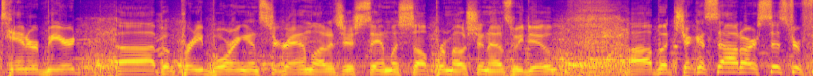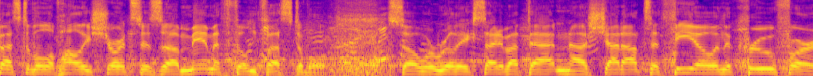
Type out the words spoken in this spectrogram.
Tanner Beard, uh, but pretty boring Instagram. A lot of just shameless self promotion as we do. Uh, but check us out. Our sister festival of Holly Shorts is a Mammoth Film Festival. So we're really excited about that. And uh, shout out to Theo and the crew for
